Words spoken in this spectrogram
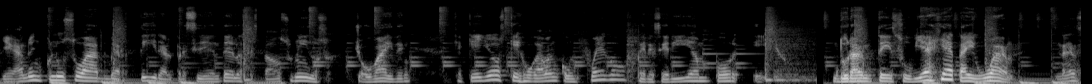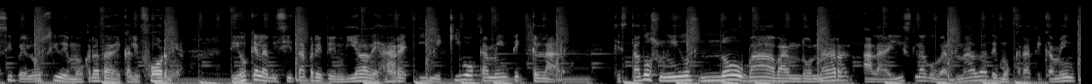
llegando incluso a advertir al presidente de los Estados Unidos, Joe Biden, que aquellos que jugaban con fuego perecerían por ello. Durante su viaje a Taiwán, Nancy Pelosi, demócrata de California, dijo que la visita pretendía dejar inequívocamente claro que Estados Unidos no va a abandonar a la isla gobernada democráticamente.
